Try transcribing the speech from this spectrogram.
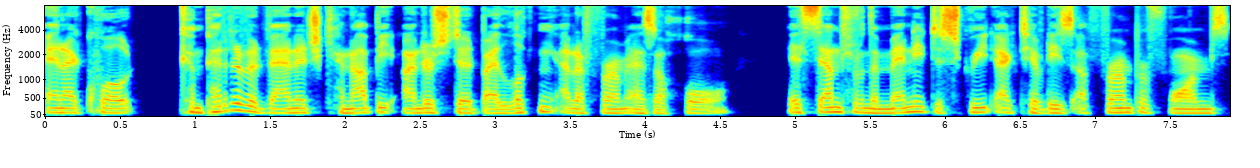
and I quote, competitive advantage cannot be understood by looking at a firm as a whole. It stems from the many discrete activities a firm performs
